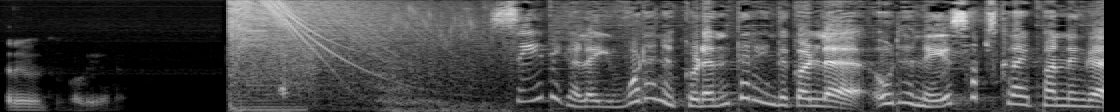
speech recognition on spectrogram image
தெரிவித்துக் கொள்கிறேன். செய்திகளை உடனுக்குடன் தெரிந்து கொள்ள உடனே சப்ஸ்கிரைப் பண்ணுங்க.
